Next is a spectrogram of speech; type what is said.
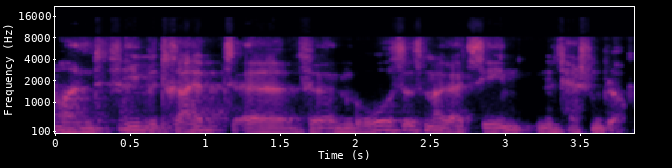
und die betreibt äh, für ein großes Magazin einen Fashion-Blog.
